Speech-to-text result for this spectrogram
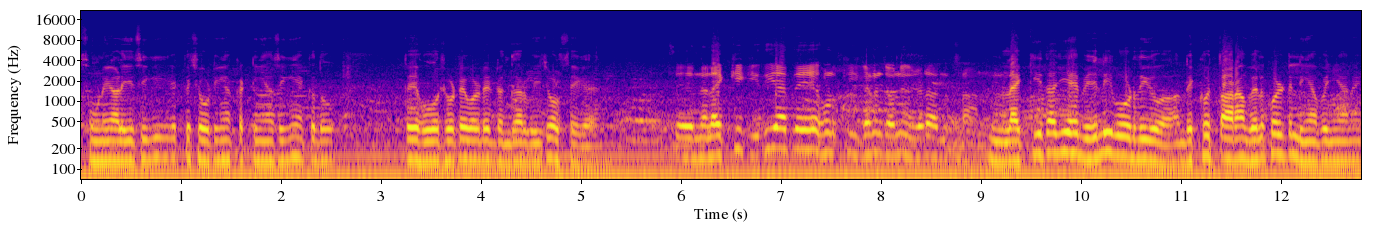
ਸੂਣੇ ਵਾਲੀ ਸੀਗੀ ਇੱਕ ਛੋਟੀਆਂ ਕੱਟੀਆਂ ਸੀਗੀਆਂ ਇੱਕ ਦੋ ਤੇ ਹੋਰ ਛੋਟੇ ਵੱਡੇ ਡੰਗਰ ਵੀ ਝੁਲਸੇ ਗਏ। ਤੇ ਨਲਾਇਕੀ ਕਿਹਦੀ ਆ ਤੇ ਹੁਣ ਕੀ ਕਹਿਣਾ ਚਾਹੁੰਦੇ ਹੋ ਜਿਹੜਾ ਨੁਕਸਾਨ? ਨਲਾਇਕੀ ਤਾਂ ਜੀ ਇਹ ਬਿਜਲੀ ਬੋਰਡ ਦੀ ਓ ਆ। ਦੇਖੋ ਤਾਰਾਂ ਬਿਲਕੁਲ ਢਿੱਲੀਆਂ ਪਈਆਂ ਨੇ।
